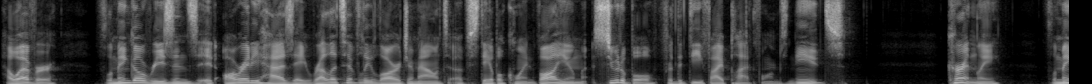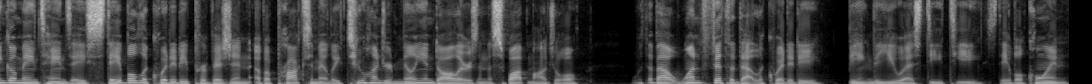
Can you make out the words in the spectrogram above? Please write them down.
However, Flamingo reasons it already has a relatively large amount of stablecoin volume suitable for the DeFi platform's needs. Currently, Flamingo maintains a stable liquidity provision of approximately $200 million in the swap module, with about one fifth of that liquidity being the USDT stablecoin.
